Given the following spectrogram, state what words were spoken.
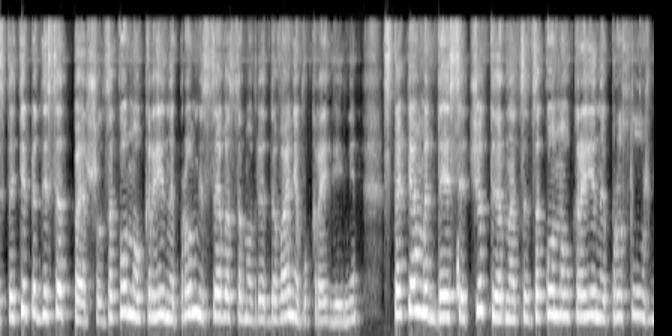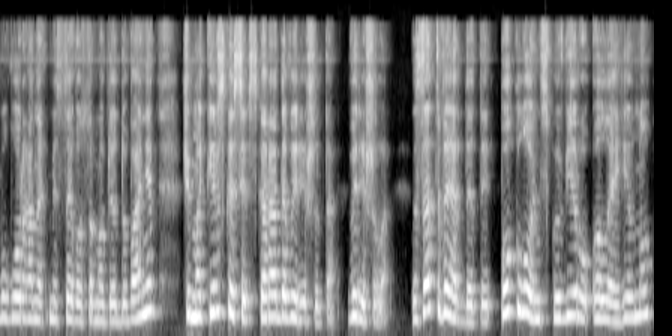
статті 51 Закону України про місцеве самоврядування в Україні, статтями 10, 14 Закону України про службу в органах місцевого самоврядування, Чумаківська сільська рада вирішила, затвердити Поклонську Віру Олегівну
